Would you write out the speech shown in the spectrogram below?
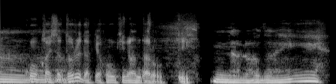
うんこの会社どれだけ本気なんだろうっていう。なるほどね。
